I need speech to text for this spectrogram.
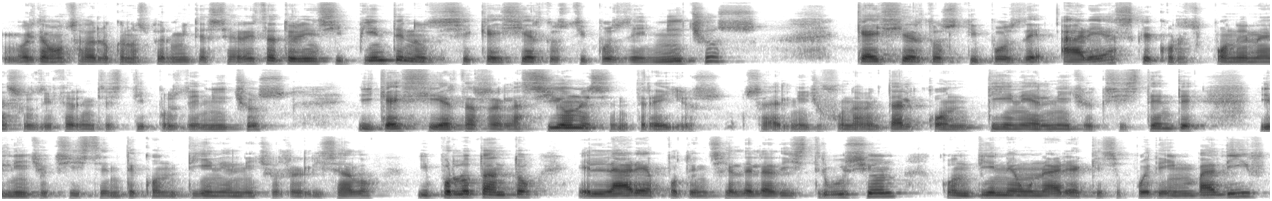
ahorita vamos a ver lo que nos permite hacer. Esta teoría incipiente nos dice que hay ciertos tipos de nichos que hay ciertos tipos de áreas que corresponden a esos diferentes tipos de nichos y que hay ciertas relaciones entre ellos. O sea, el nicho fundamental contiene al nicho existente y el nicho existente contiene al nicho realizado y por lo tanto el área potencial de la distribución contiene un área que se puede invadir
